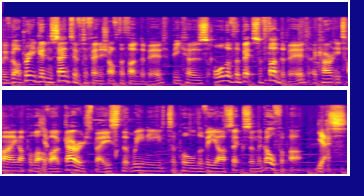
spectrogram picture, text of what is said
We've got a pretty good incentive to finish off the Thunderbird because all of the bits of Thunderbird are currently tying up a lot of our garage space that we need to pull the VR6 and the Golf apart. Yes.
